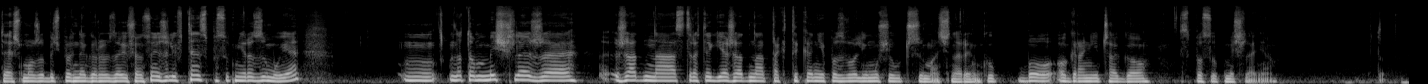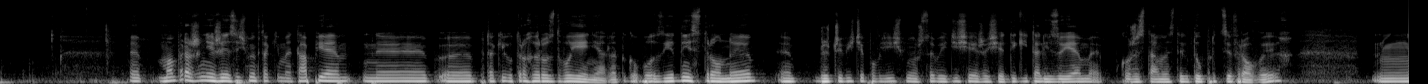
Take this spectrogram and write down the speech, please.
też może być pewnego rodzaju szansą. Jeżeli w ten sposób nie rozumuje, no to myślę, że żadna strategia, żadna taktyka nie pozwoli mu się utrzymać na rynku, bo ogranicza go sposób myślenia. E, Mam wrażenie, że jesteśmy w takim etapie e, e, takiego trochę rozdwojenia, dlatego, bo z jednej strony rzeczywiście powiedzieliśmy już sobie dzisiaj, że się digitalizujemy, korzystamy z tych dóbr cyfrowych Mm,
